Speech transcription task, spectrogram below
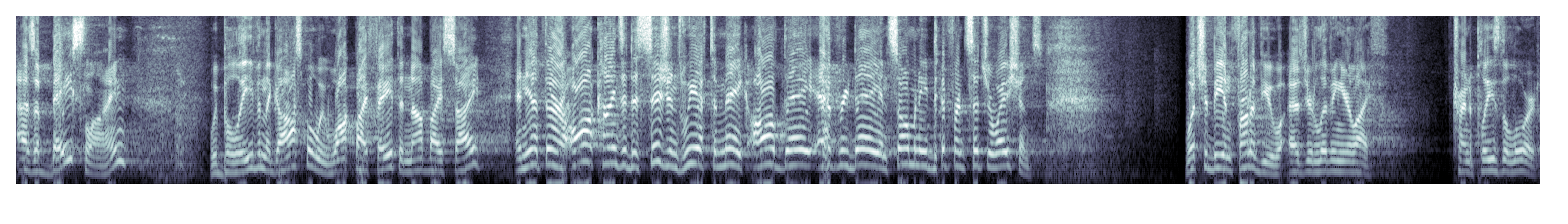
as a baseline. We believe in the gospel, we walk by faith and not by sight. And yet there are all kinds of decisions we have to make all day, every day, in so many different situations. What should be in front of you as you're living your life? Trying to please the Lord.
